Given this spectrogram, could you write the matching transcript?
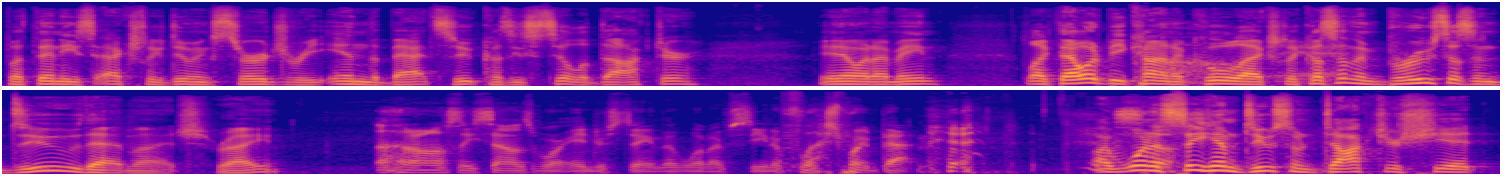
but then he's actually doing surgery in the bat suit because he's still a doctor. You know what I mean? Like that would be kind of cool actually, because something Bruce doesn't do that much, right? That honestly sounds more interesting than what I've seen of Flashpoint Batman. I want to see him do some doctor shit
